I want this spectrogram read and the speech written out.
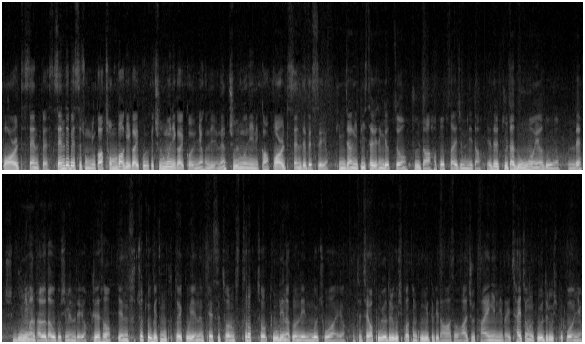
버드 샌드베스. 샌드베스 종류가 점박이가 있고 이렇게 줄무늬가 있거든요. 근데 얘는 줄무늬니까 버드 샌드베스예요. 굉장히 비슷하게 생겼죠. 둘 다 합법 사이즈입니다. 얘들 둘 다 농어예요, 농어. 근데 무늬만 다르다고 보시면 돼요. 그래서 얘는 수초 쪽에 좀 붙어 있고 얘는 베스처럼 스트럭처, 돌이나 그런 데 있는 걸 좋아해요. 아무튼 제가 보여드리고 싶었던 고기들이 나와서 아주 다행입니다. 이 차이점을 보여드리고 싶었거든요.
